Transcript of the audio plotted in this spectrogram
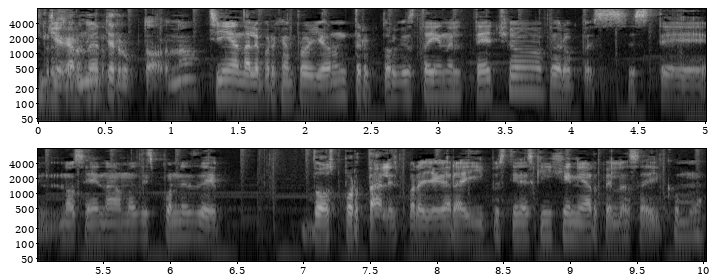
Llegar a un interruptor, ¿no? Sí, ándale, por ejemplo, llevar un interruptor que está ahí en el techo, pero pues, este, no sé, nada más dispones de dos portales para llegar ahí, pues tienes que ingeniártelas ahí como,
